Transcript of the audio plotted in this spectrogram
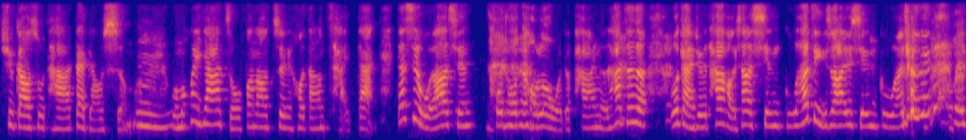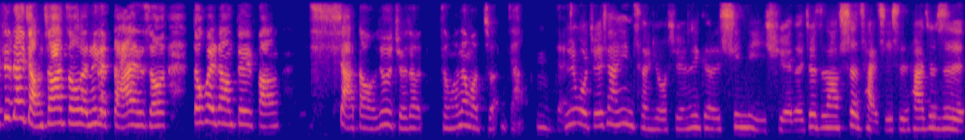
去告诉他代表什么。嗯，我们会压轴放到最后当彩蛋。但是我要先偷偷透露我的 partner，他真的，我感觉他好像仙姑，他自己说他是仙姑啊，就是每次在讲抓周的那个答案的时候，都会让对方吓到，就是觉得。怎么那么准？这样，嗯，对，因为我觉得像胤丞有学那个心理学的，就知道色彩其实它就是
